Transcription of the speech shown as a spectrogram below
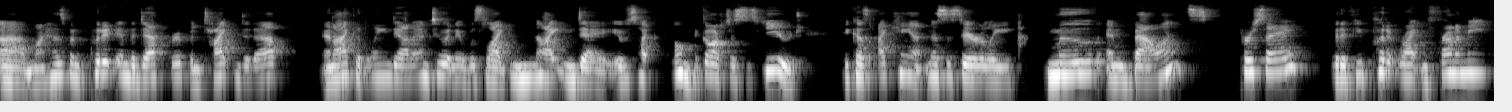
uh, my husband put it in the death grip and tightened it up, and I could lean down into it, and it was like night and day. It was like, oh my gosh, this is huge because I can't necessarily move and balance per se, but if you put it right in front of me,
